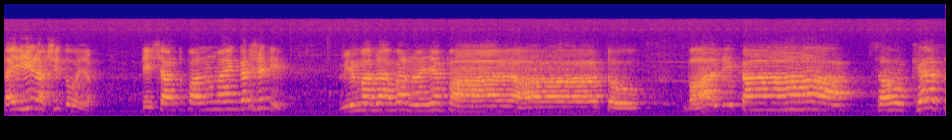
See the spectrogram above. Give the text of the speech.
तैही रक्षित होय तेषार्थ पालन मायंकर्षती विमल वनय पातो बालिका सौख्यस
